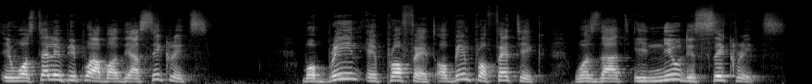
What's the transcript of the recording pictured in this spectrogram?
he was telling people about their secrets. But being a prophet or being prophetic was that he knew the secrets,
